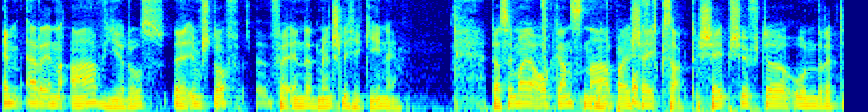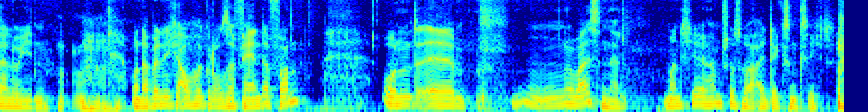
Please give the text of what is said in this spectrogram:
mRNA-Virus, äh, Impfstoff, äh, verändert menschliche Gene. Da sind wir ja auch ganz nah Wird bei Sha gesagt. Shapeshifter und Reptiloiden. Und da bin ich auch ein großer Fan davon. Und ich weiß nicht. Manche haben schon so ein Eidechsengesicht.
